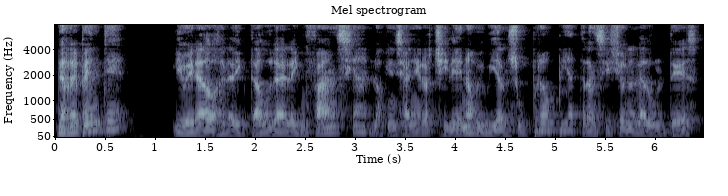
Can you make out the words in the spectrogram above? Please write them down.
De repente, liberados de la dictadura de la infancia, los quinceañeros chilenos vivían su propia transición a la adultez,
